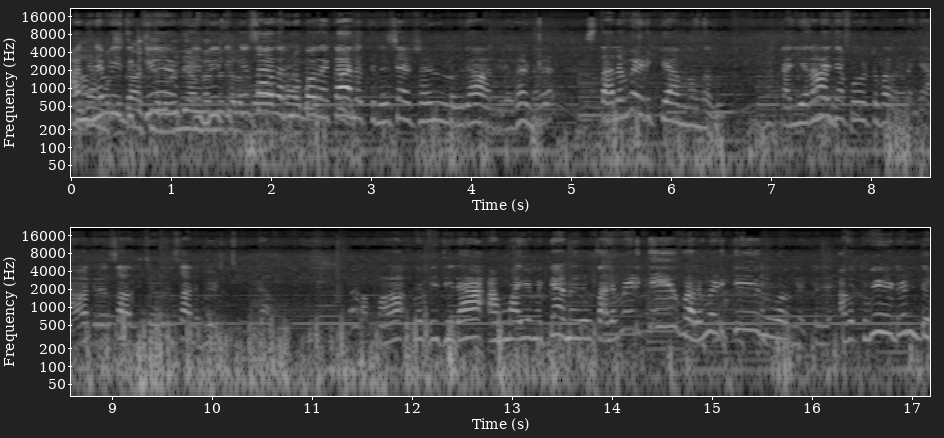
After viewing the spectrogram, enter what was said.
അങ്ങനെ സാധാരണ കുറെ കാലത്തിന് ശേഷം ഉള്ള ഒരു ആഗ്രഹമാണ്. സ്ഥലം മേടിക്കുക എന്നുള്ളത് കല്യാണം കഴിഞ്ഞപ്പോ വിട്ട് ആ ആഗ്രഹം സാധിച്ച. ഒരു സ്ഥലം മേടിച്ചില്ല അപ്പൊ വിധിയുടെ അമ്മായിയമ്മയ്ക്കാണ് സ്ഥലം മേടിക്കേ സ്ഥലം മേടിക്കേ എന്ന് പറഞ്ഞിട്ട് അവർക്ക് വീടുണ്ട്.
